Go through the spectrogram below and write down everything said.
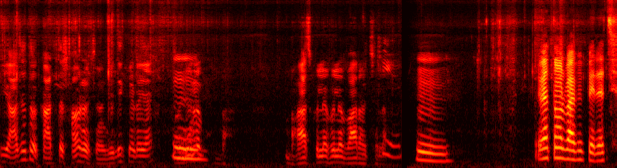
কি আছে তো? কাটতে সাহস হচ্ছে না। যদি কেটে যায় ভাঁজ খুলে খুলে বার হচ্ছে না। হুম। এবার তোমার বাপি পেরেছে।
